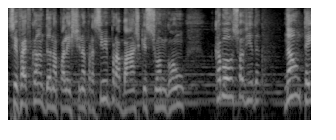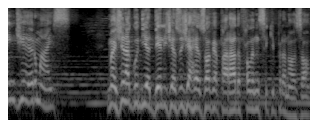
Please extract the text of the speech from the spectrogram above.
Você vai ficar andando a Palestina para cima e para baixo, com esse homem igual um. Acabou a sua vida. Não tem dinheiro mais. Imagina a agonia dele, Jesus já resolve a parada falando isso aqui para nós, ó.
